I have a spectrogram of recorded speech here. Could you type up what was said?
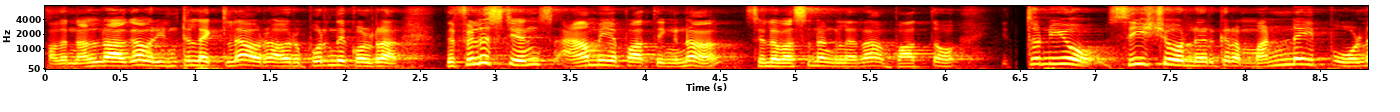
அதை நல்லாக அவர் இன்டலெக்டில் அவர் அவர் புரிந்து கொள்கிறார் த ஃபிலிஸ்டியன்ஸ் ஆமையை பார்த்தீங்கன்னா சில வசனங்களை தான் பார்த்தோம். இத்தனையோ சீஷோரில் இருக்கிற மண்ணை போல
